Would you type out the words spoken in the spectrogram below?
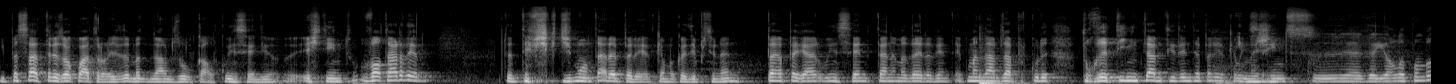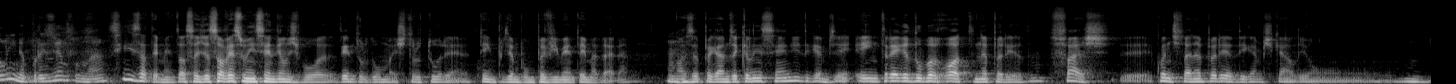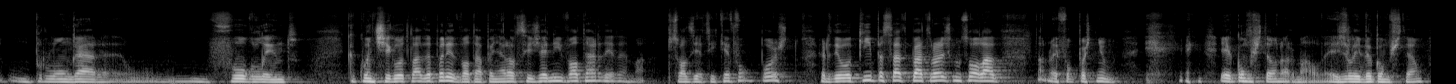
E passado 3 ou 4 horas de abandonarmos o local com o incêndio extinto, volta a arder. Portanto, temos que desmontar a parede, que é uma coisa impressionante, para apagar o incêndio que está na madeira dentro. É como andarmos à procura do ratinho que está metido dentro da parede. É Imagine-se a gaiola pombalina, por exemplo, não é? Sim, exatamente. Ou seja, se houvesse um incêndio em Lisboa, dentro de uma estrutura, tem, por exemplo, um pavimento em madeira, uhum. nós apagamos aquele incêndio e, digamos, a entrega do barrote na parede faz, eh, quando está na parede, digamos que há ali um, um prolongar, um fogo lento, que quando chega ao outro lado da parede volta a apanhar oxigênio e volta a arder. O pessoal dizia assim que é fogo posto, ardeu aqui, passado 4 horas começou ao lado. Não, não é fogo posto nenhum. É a combustão normal, é a lei da combustão.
